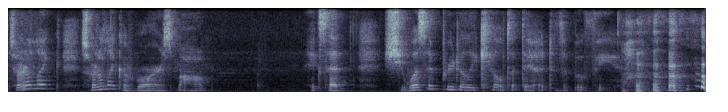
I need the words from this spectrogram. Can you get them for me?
Sort of like sort of like Aurora's mom. Except she wasn't brutally killed at the end of the movie.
